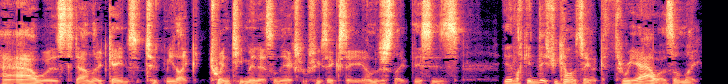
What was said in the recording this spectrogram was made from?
hours to download games that took me like 20 minutes on the Xbox 360. I'm just like, this is, yeah, like it literally comes saying like three hours. I'm like,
